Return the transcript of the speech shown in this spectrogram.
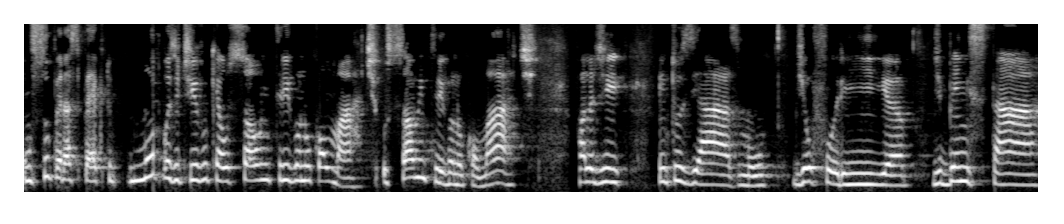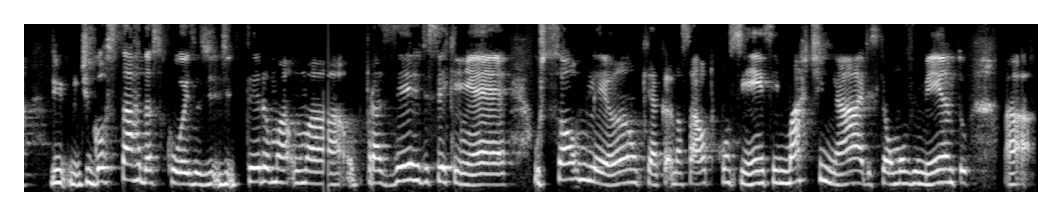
um super aspecto muito positivo que é o Sol em trígono com Marte. O Sol em trígono com Marte fala de entusiasmo, de euforia, de bem-estar, de, de, gostar das coisas, de, de ter uma, uma, o prazer de ser quem é. O Sol em Leão, que é a nossa autoconsciência, em Marte em Ares, que é o movimento, a,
